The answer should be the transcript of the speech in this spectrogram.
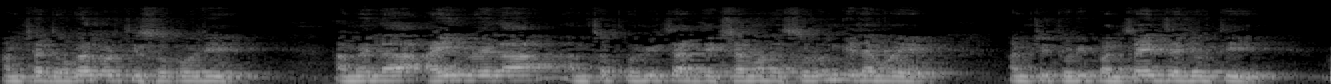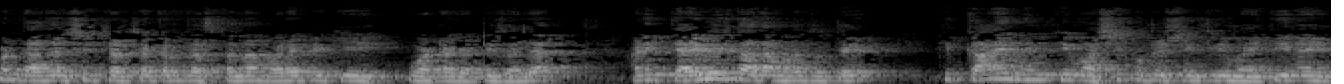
आमच्या दोघांवरती सोपवली. आम्हाला ऐन वेळेला आमचा पूर्वीचा अध्यक्ष आम्हाला सोडून गेल्यामुळे आमची थोडी पंचायत झाली होती. पण दादांशी चर्चा करत असताना बऱ्यापैकी वाटाघाटी झाल्या आणि त्यावेळी दादा म्हणत होते ती काय नेमकी माशी कुठे शिंकली माहिती नाही.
